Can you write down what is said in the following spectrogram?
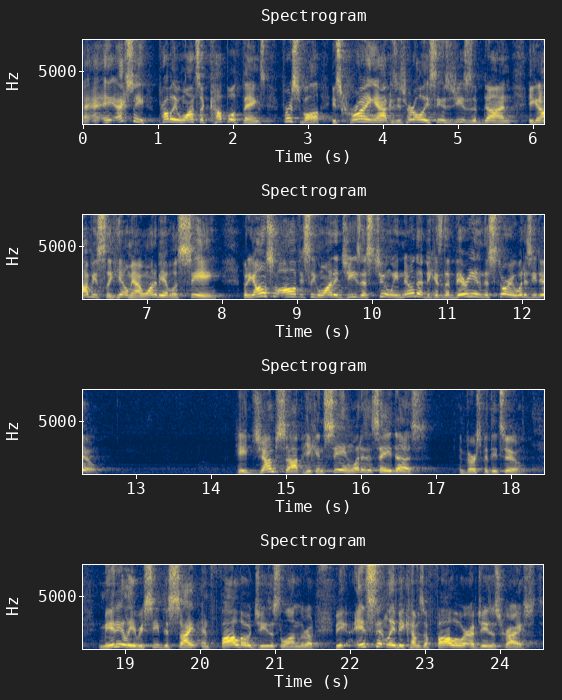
And he actually probably wants a couple things. First of all, he's crying out because he's heard all these things Jesus have done. He can obviously heal me. I want to be able to see. But he also obviously wanted Jesus too. And we know that because at the very end of the story, what does he do? He jumps up, he can see, and what does it say he does? In verse 52. Immediately he received his sight and followed Jesus along the road. He instantly becomes a follower of Jesus Christ.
